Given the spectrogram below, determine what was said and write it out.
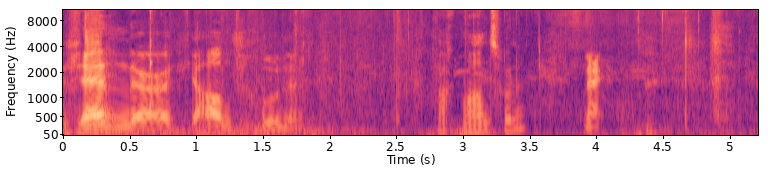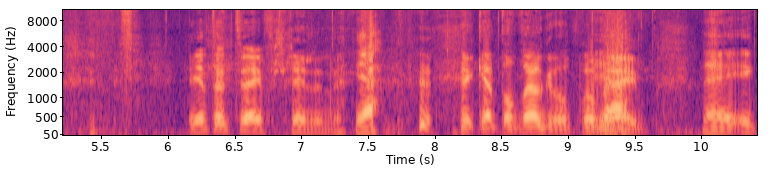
Zender, je handschoenen. mag ik mijn handschoenen? Je hebt ook twee verschillende. Ja. ik heb dat ook dat probleem. Nee, ik,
